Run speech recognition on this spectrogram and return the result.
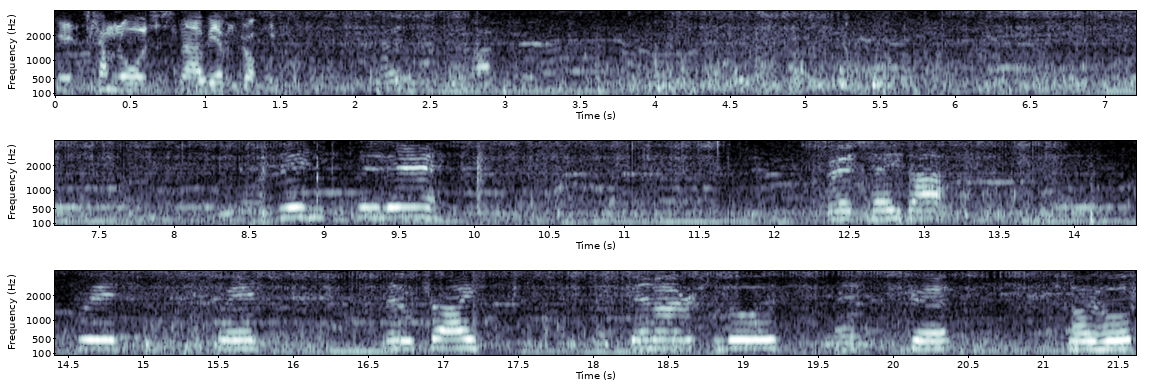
Yeah, it's coming towards us. No, we haven't dropped him. Right. Again, you can see there. Bird teaser. Squid, squid, metal trace. Next Benno, Richter Lures, and skirt, no hook.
